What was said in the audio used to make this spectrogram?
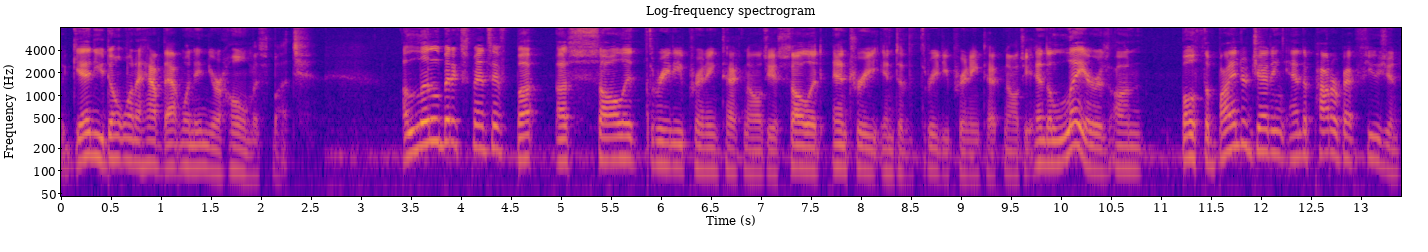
again, you don't want to have that one in your home as much. A little bit expensive, but a solid 3D printing technology, a solid entry into the 3D printing technology. And the layers on both the binder jetting and the powder bed fusion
